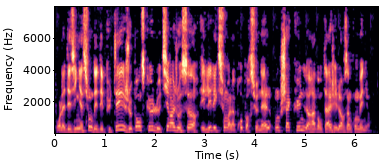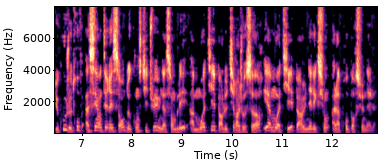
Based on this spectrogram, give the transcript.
Pour la désignation des députés, je pense que le tirage au sort et l'élection à la proportionnelle ont chacune leurs avantages et leurs inconvénients. Du coup, je trouve assez intéressant de constituer une assemblée à moitié par le tirage au sort et à moitié par une élection à la proportionnelle.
